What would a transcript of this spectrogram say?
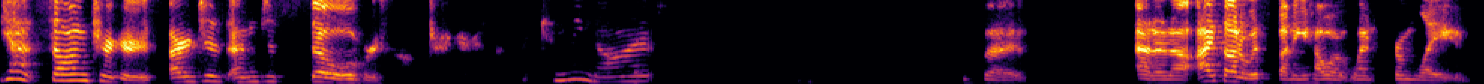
yeah, song triggers are just I'm just so over song triggers. I'm like, can we not? But I don't know. I thought it was funny how it went from like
